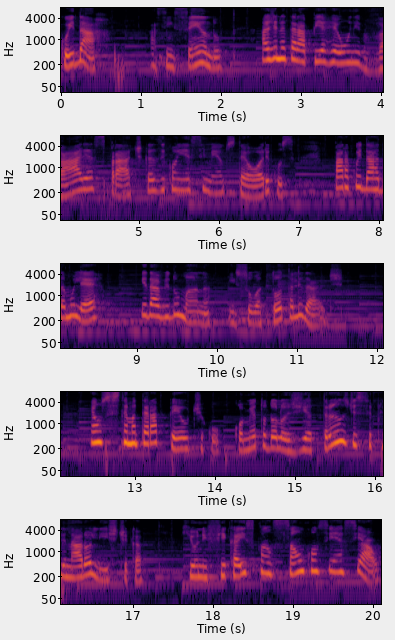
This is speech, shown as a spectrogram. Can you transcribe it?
cuidar. Assim sendo, a gineterapia reúne várias práticas e conhecimentos teóricos para cuidar da mulher e da vida humana em sua totalidade. É um sistema terapêutico com metodologia transdisciplinar holística que unifica a expansão consciencial,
